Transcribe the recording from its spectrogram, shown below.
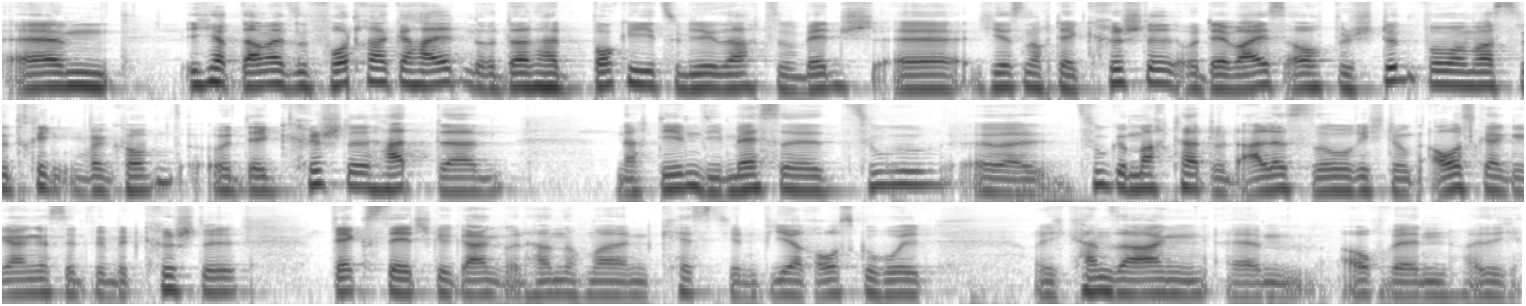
Ähm, ich habe damals einen Vortrag gehalten und dann hat Bocky zu mir gesagt: So, Mensch, äh, hier ist noch der Christel und der weiß auch bestimmt, wo man was zu trinken bekommt. Und der Christel hat dann, nachdem die Messe zu, äh, zugemacht hat und alles so Richtung Ausgang gegangen ist, sind wir mit Christel Backstage gegangen und haben nochmal ein Kästchen Bier rausgeholt. Und ich kann sagen, ähm, auch wenn, weiß ich,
